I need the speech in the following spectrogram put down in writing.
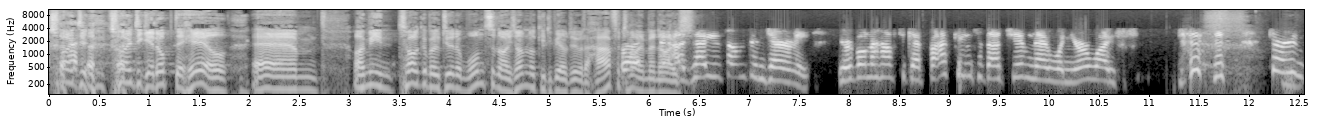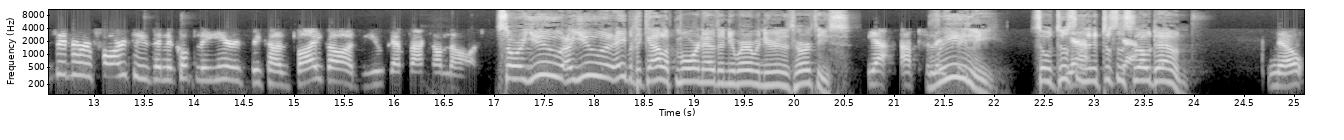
trying to trying to get up the hill. Um, I mean, talk about doing it once a night. I'm lucky to be able to do it a half a time a night. I'll tell you something, Jeremy. You're going to have to get back into that gym now when your wife turns in her forties in a couple of years because by God, you get back on the horse. So are you are you able to gallop more now than you were when you were in the thirties? Yeah, absolutely. Really? So it doesn't Yeah, it doesn't yeah. slow down. No,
